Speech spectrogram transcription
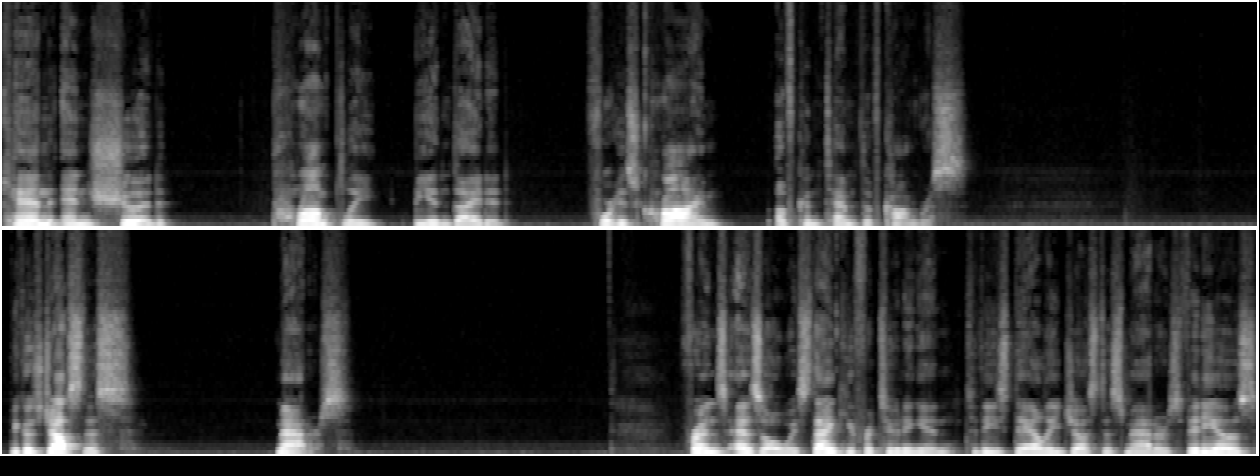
can and should promptly be indicted for his crime of contempt of Congress. Because justice matters. Friends, as always, thank you for tuning in to these daily Justice Matters videos.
